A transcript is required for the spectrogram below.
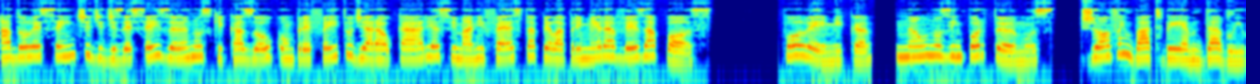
Adolescente de 16 anos que casou com prefeito de Araucária se manifesta pela primeira vez após polêmica. Não nos importamos. Jovem bate BMW,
